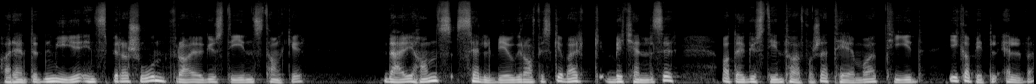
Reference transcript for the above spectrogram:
har hentet mye inspirasjon fra Augustins tanker. Det er i hans selvbiografiske verk Bekjennelser at Augustin tar for seg temaet tid i kapittel 11.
